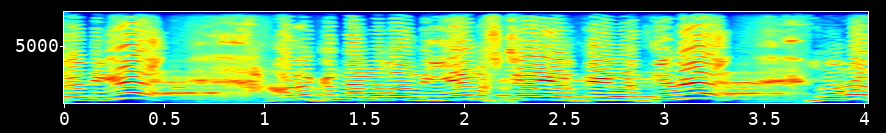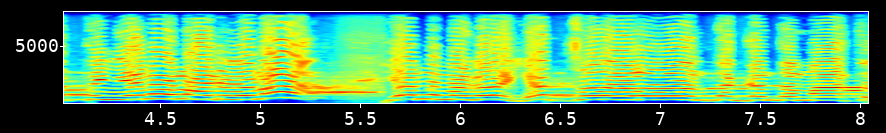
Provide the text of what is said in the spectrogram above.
ಸಂದಿಗೆ ಅದಕ್ಕೆ ನಮ್ಮದೊಂದು ಏನು ಸ್ಟೇ ಇಡ್ತೀವಿ ಇಡ್ತೀವಿ. ಇವತ್ತು ಏನೋ ಮಾಡಿದನೋ ಹೆಣ್ಣು ಮಗಳ ಹೆಚ್ಚಳಾಳು ಅಂತಕ್ಕಂಥ ಮಾತು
